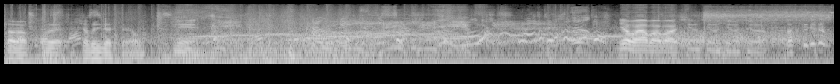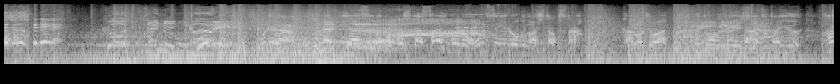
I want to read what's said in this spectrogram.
からこれ喋り出したよ。ねえ。やばいやばいやばい死ぬ死ぬ死ぬ死ぬ。助けて助けて助けて。これはラピアスが残した最後の音声ログの一つだ。彼女はクリプトンレイダーズという反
